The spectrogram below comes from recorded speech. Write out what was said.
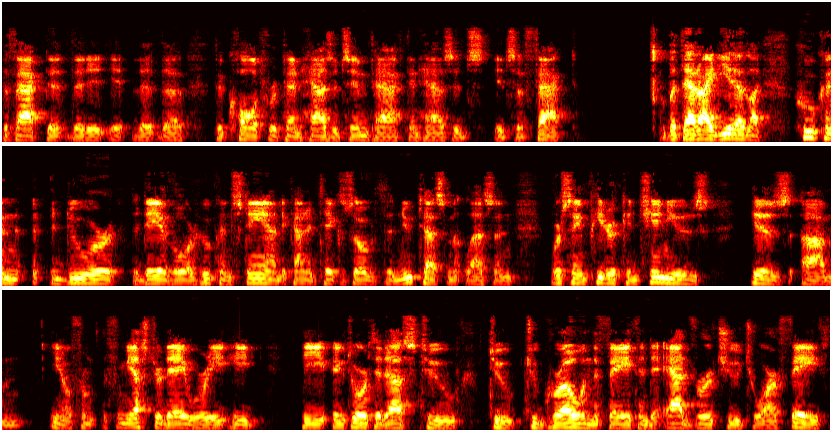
the fact that, that it, it the, the, the call to repent has its impact and has its, its effect. But that idea, like, who can endure the day of the Lord, who can stand, it kind of takes us over to the New Testament lesson where St. Peter continues his, um, you know, from, from yesterday where he, he, he exhorted us to, to, to grow in the faith and to add virtue to our faith.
